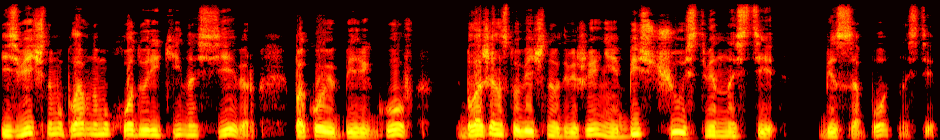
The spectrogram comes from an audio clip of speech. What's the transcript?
извечному плавному ходу реки на север, покою берегов, блаженству вечного движения, бесчувственности, беззаботности,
